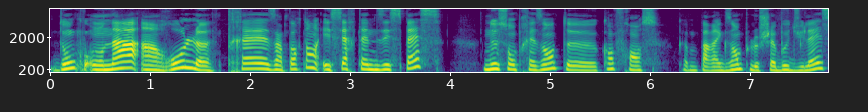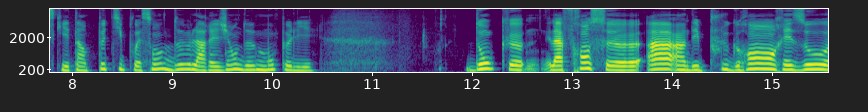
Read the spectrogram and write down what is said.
Donc on a un rôle très important et certaines espèces ne sont présentes euh, qu'en France, comme par exemple le chabot du lez qui est un petit poisson de la région de Montpellier. Donc euh, la France euh, a un des plus grands réseaux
